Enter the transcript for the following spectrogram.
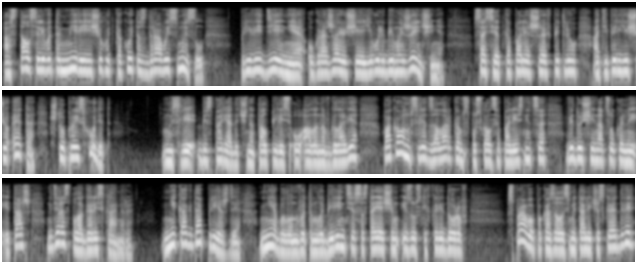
Остался ли в этом мире еще хоть какой-то здравый смысл? Привидение, угрожающее его любимой женщине. Соседка, полезшая в петлю. А теперь еще это. Что происходит? Мысли беспорядочно толпились у Алана в голове, пока он вслед за Ларком спускался по лестнице, ведущей на цокольный этаж, где располагались камеры. Никогда прежде не был он в этом лабиринте, состоящем из узких коридоров. Справа показалась металлическая дверь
